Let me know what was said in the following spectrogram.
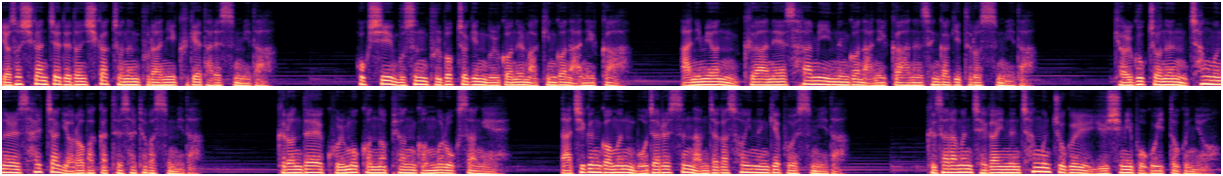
여섯 시간째 되던 시각 저는 불안이 극에 달했습니다. 혹시 무슨 불법적인 물건을 맡긴 건 아닐까? 아니면 그 안에 사람이 있는 건 아닐까 하는 생각이 들었습니다. 결국 저는 창문을 살짝 열어 바깥을 살펴봤습니다. 그런데 골목 건너편 건물 옥상에 낯익은 검은 모자를 쓴 남자가 서 있는 게 보였습니다. 그 사람은 제가 있는 창문 쪽을 유심히 보고 있더군요.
